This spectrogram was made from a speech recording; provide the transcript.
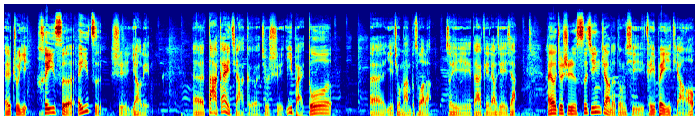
哎，注意黑色 A 字是要领，呃，大概价格就是一百多，呃，也就蛮不错了，所以大家可以了解一下。还有就是丝巾这样的东西，可以备一条。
